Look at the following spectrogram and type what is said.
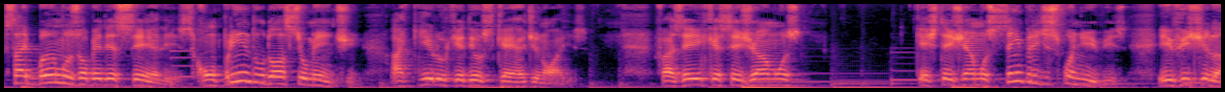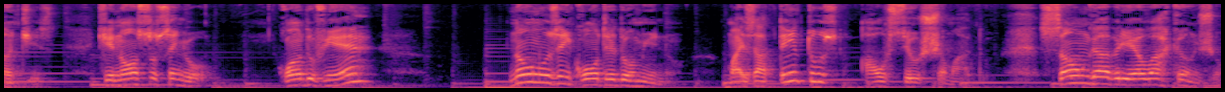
saibamos obedecer-lhes, cumprindo docilmente aquilo que Deus quer de nós. Fazei que sejamos que estejamos sempre disponíveis e vigilantes, que nosso Senhor, quando vier, não nos encontre dormindo, mas atentos ao seu chamado. São Gabriel Arcanjo,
